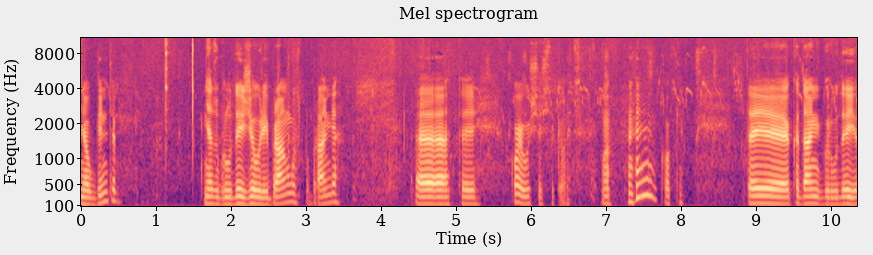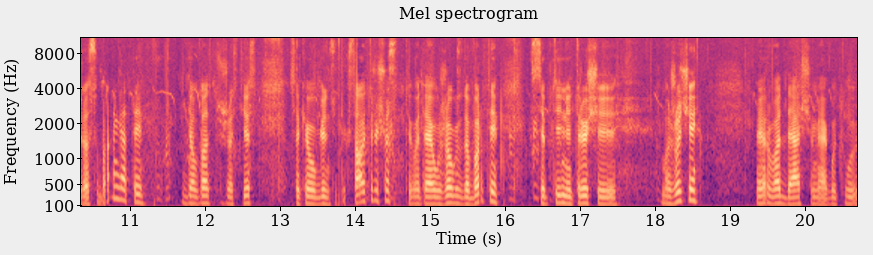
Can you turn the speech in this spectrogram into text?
neauginti, nes grūdai žiauriai brangus, pabrangę. E, tai ko jau išsikiuoti? Kokį. Tai kadangi grūdai yra subrangę, tai dėl tos priežasties sakiau, auginsiu tik savo triušius. Tai va, jei užaugs dabar, tai septyni triušiai mažučiai ir va 10, jeigu tų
